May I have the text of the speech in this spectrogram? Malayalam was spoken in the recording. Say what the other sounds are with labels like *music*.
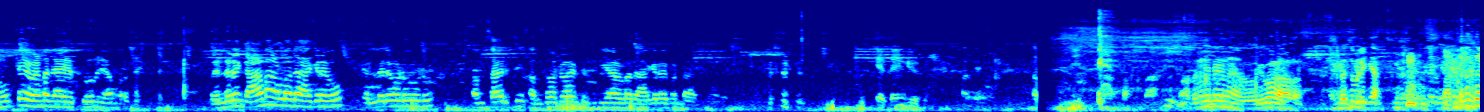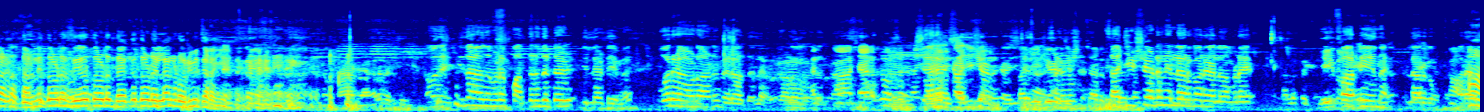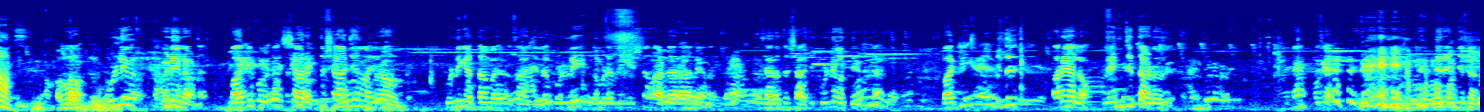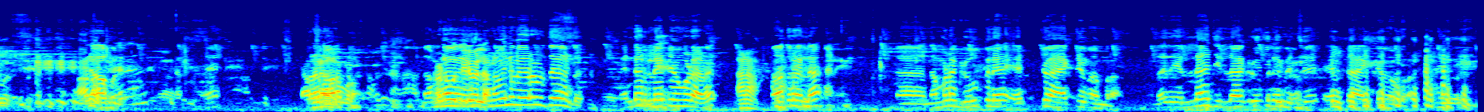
നോക്കേ വേണ്ട ഞാൻ എത്തുമെന്ന് ഞാൻ പറഞ്ഞു. അപ്പോൾ കാണാനുള്ള ഒരു ആഗ്രഹവും എല്ലാവരോടുകൂടി സംസാരിച്ച് സന്തോഷമായിട്ട് ഇരിക്കാനുള്ള ഒരു ആഗ്രഹം കൊണ്ടാണ്. താങ്ക് യു ഒരുപാട് ആളാണ് വിളിക്കാം. തണ്ണിത്തോടും സീതത്തോടും തെക്കത്തോടും എല്ലാം കൂടെ ഒരുമിച്ചിറങ്ങി. അതെ ഇതാണ് നമ്മുടെ പത്തനംതിട്ട ജില്ലാ ടീം. ഒരാളാണ് വരാത്തത് അല്ലേ? ഒരാളാണ് സജീഷ് ചേട്ടൻ. എല്ലാവർക്കും അറിയാലോ നമ്മുടെ ഈ പാർട്ടി ചെയ്യുന്ന എല്ലാവർക്കും പുള്ളി വെളിയിലാണ്. ബാക്കി പോയിട്ട് ശരത് ഷാജി എന്ന് പറഞ്ഞ ഒരാളുണ്ട് പുള്ളിക്ക് എത്താൻ സാധിച്ചില്ല. പുള്ളി നമ്മുടെ വിനീഷ നാട്ടുകാരൻ തന്നെയാണ്. ശരത് ഷാജി പുള്ളി ഒത്തിയിട്ടില്ല. ബാക്കി ഇത് അറിയാലോ രഞ്ജിത്ത് അടൂര്. ഓക്കെ. രഞ്ജിത്ത് അടൂർ രാഹുൽ? നമ്മുടെ പ്രണവിന് വേറെ പ്രത്യേകമുണ്ട് എന്റെ റിലേറ്റീവും കൂടെ ആണ്? മാത്രമല്ല നമ്മുടെ ഗ്രൂപ്പിലെ ഏറ്റവും ആക്റ്റീവ് മെമ്പറാണ്. അതായത് എല്ലാ ജില്ലാ ഗ്രൂപ്പിലെയും വെച്ച് ഏറ്റവും ആക്റ്റീവ് മെമ്പറാണ്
